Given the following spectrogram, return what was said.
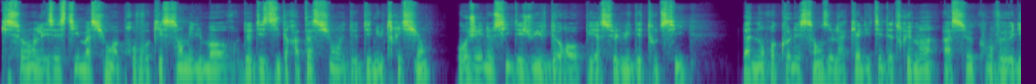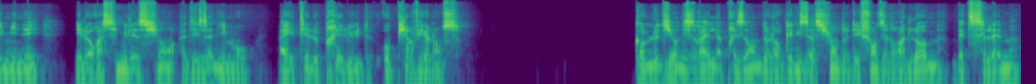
qui selon les estimations a provoqué 100 000 morts de déshydratation et de dénutrition, au génocide des Juifs d'Europe et à celui des Tutsis, la non-reconnaissance de la qualité d'être humain à ceux qu'on veut éliminer et leur assimilation à des animaux a été le prélude aux pires violences. Comme le dit en Israël la présidente de l'Organisation de défense des droits de l'homme, Bethlehem,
